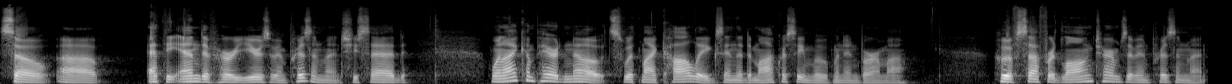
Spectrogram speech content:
So, uh, at the end of her years of imprisonment, she said, When I compared notes with my colleagues in the democracy movement in Burma, who have suffered long terms of imprisonment,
